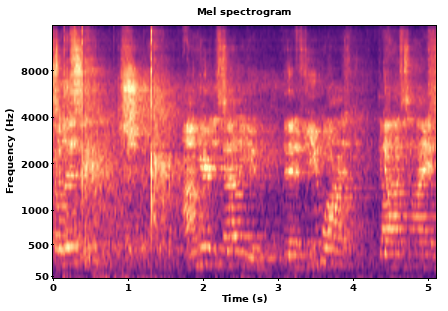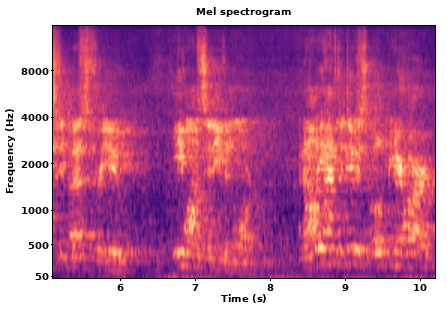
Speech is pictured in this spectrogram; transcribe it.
So listen, I'm here to tell you that if you want God's highest and best for you, He wants it even more. And all you have to do is open your heart,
